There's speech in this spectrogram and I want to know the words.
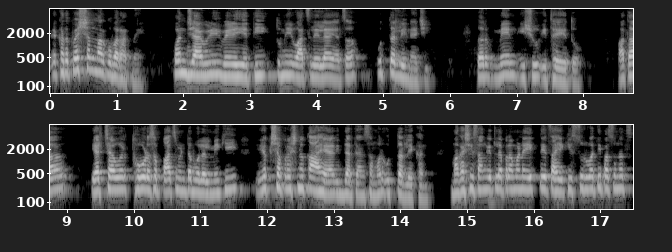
एखादं क्वेश्चन मार्क उभा राहत नाही. पण ज्यावेळी वेळ येते तुम्ही वाचलेल्या याचं उत्तर लिहिण्याची. तर मेन इश्यू इथे येतो. आता याच्यावर थोडंसं पाच मिनिटं बोलेल मी की यक्ष प्रश्न का आहे या विद्यार्थ्यांसमोर उत्तर लेखन? मगाशी सांगितल्याप्रमाणे एक तेच आहे की सुरुवातीपासूनच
